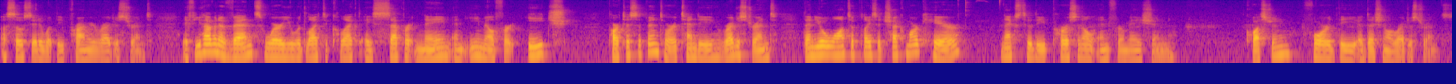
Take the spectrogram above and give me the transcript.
associated with the primary registrant. If you have an event where you would like to collect a separate name and email for each participant or attendee registrant, then you'll want to place a check mark here next to the personal information question for the additional registrants.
